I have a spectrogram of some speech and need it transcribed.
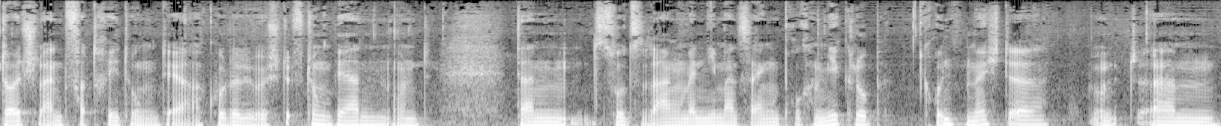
Deutschland Vertretung der Coda Stiftung werden und dann sozusagen, wenn jemand seinen Programmierclub gründen möchte und ähm,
